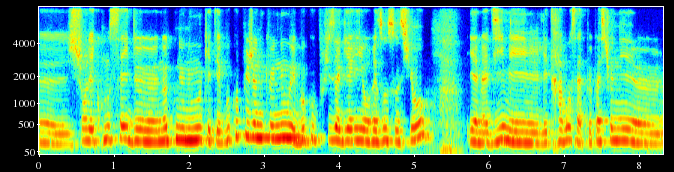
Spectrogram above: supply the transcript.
Euh, sur les conseils de notre nounou qui était beaucoup plus jeune que nous et beaucoup plus aguerrie aux réseaux sociaux. Et elle m'a dit, mais les travaux, ça peut passionner euh,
